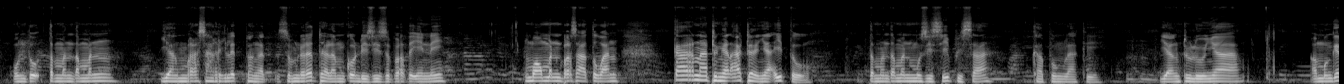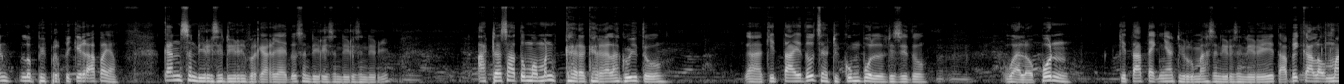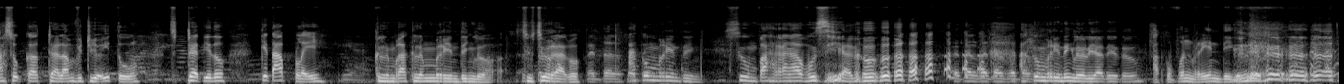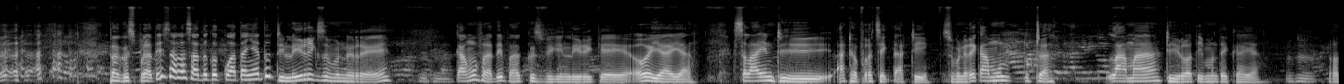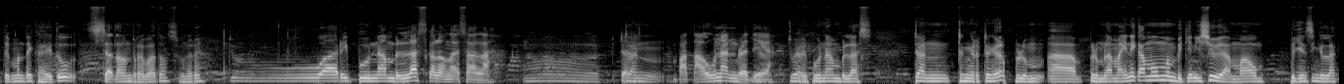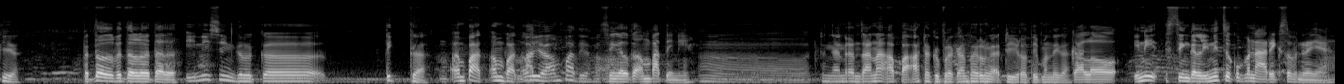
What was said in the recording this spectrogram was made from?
untuk teman-teman yang merasa relate banget. Sebenarnya dalam kondisi seperti ini, momen persatuan karena dengan adanya itu teman-teman musisi bisa gabung lagi. Yang dulunya eh, mungkin lebih berpikir apa ya? Kan sendiri-sendiri berkarya itu sendiri-sendiri sendiri. Ada satu momen gara-gara lagu itu, nah kita itu jadi kumpul di situ. Walaupun kita tag-nya di rumah sendiri-sendiri, tapi kalau masuk ke dalam video itu, jedet itu kita play, gelem ra gelem merinding loh. Jujur aku. betul Aku merinding. Sumpah ra ngapusi aku. betul betul betul aku merinding loh lihat itu. aku pun merinding Bagus berarti salah satu kekuatannya itu di lirik sebenarnya. Kamu berarti bagus bikin liriknya. Oh iya ya. Selain di ada project tadi, sebenarnya kamu udah lama di roti mentega ya. Roti mentega itu sejak tahun berapa tuh sebenarnya? 2016 kalau nggak salah Oh, dan empat tahunan berarti ya 2016 dan denger-dengar belum eh, belum lama ini kamu membuat isu ya mau bikin single lagi ya? betul betul betul Ini single ke tiga, empat, empat. Oh iya empat ya. single keempat ini Eh, dengan rencana apa? Ada gebrakan baru nggak di roti mentega? Kalau ini single ini cukup menarik sebenarnya.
